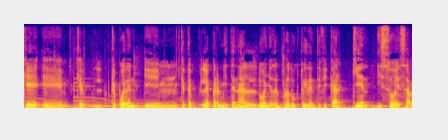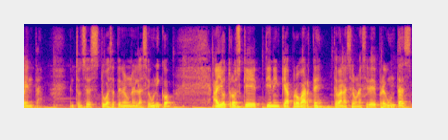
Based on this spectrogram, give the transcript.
que, eh, pueden y que te, le permiten al dueño del producto identificar quién hizo esa venta. Entonces tú vas a tener un enlace único hay otros que tienen que aprobarte, te van a hacer una serie de preguntas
